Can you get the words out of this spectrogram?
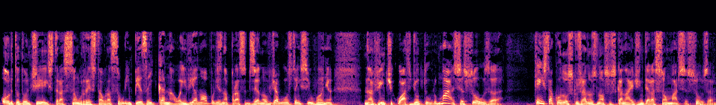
ortodontia, extração, restauração, limpeza e canal. Em Vianópolis, na praça 19 de agosto, em Silvânia, na 24 de outubro. Márcia Souza, quem está conosco já nos nossos canais de interação, Márcia Souza?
